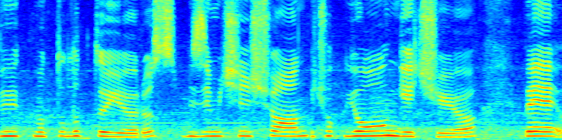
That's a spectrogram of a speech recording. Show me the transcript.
büyük mutluluk duyuyoruz. Bizim için şu an çok yoğun geçiyor ve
